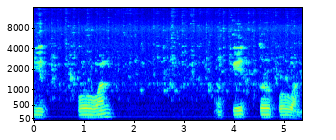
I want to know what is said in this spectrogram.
841 Okay, 241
